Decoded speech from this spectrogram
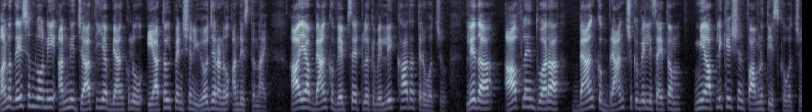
మన దేశంలోని అన్ని జాతీయ బ్యాంకులు ఈ అటల్ పెన్షన్ యోజనను అందిస్తున్నాయి. ఆయా బ్యాంకు వెబ్సైట్లోకి వెళ్ళి ఖాతా తెరవచ్చు లేదా ఆఫ్లైన్ ద్వారా బ్యాంక్ బ్రాంచ్కు వెళ్ళి సైతం మీ అప్లికేషన్ ఫామ్ను తీసుకోవచ్చు.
